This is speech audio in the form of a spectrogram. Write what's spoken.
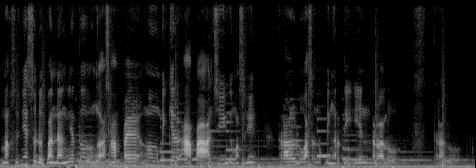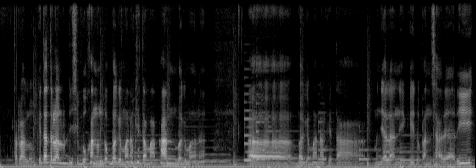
Maksudnya sudut pandangnya tuh nggak sampai ngemikir apaan sih maksudnya terlalu luas untuk dimengertiin terlalu terlalu terlalu kita terlalu disibukkan untuk bagaimana kita makan bagaimana uh, bagaimana kita menjalani kehidupan sehari-hari.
